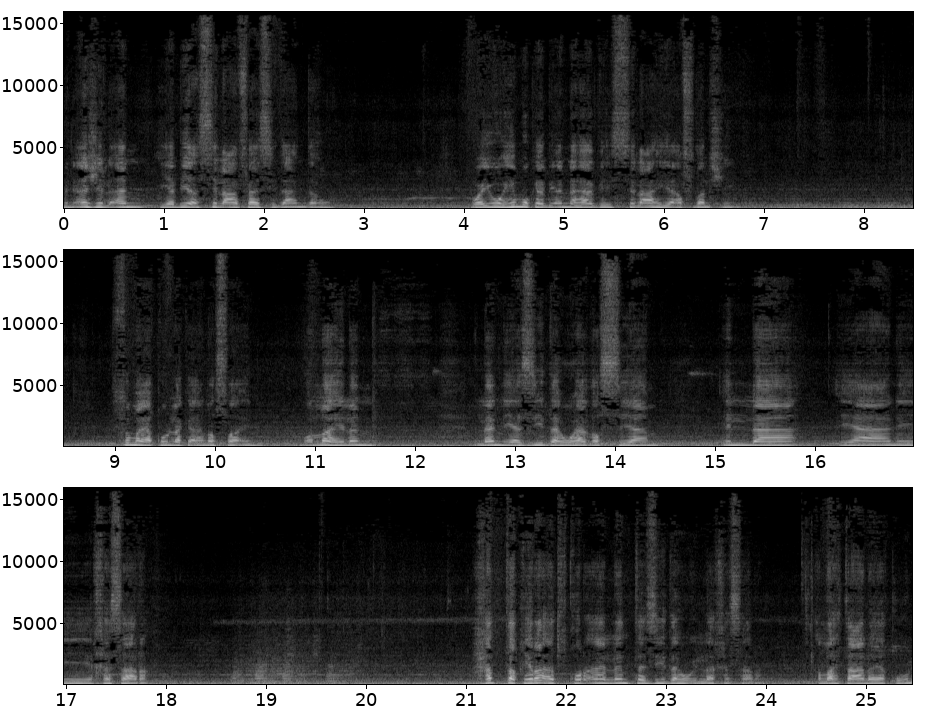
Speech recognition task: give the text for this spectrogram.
من أجل أن يبيع سلعة فاسدة عنده. ويوهمك بأن هذه السلعة هي أفضل شيء. ثم يقول لك أنا صائم. والله لن لن يزيده هذا الصيام إلا يعني خسارة. حتى قراءة القرآن لن تزيده إلا خسارة. الله تعالى يقول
